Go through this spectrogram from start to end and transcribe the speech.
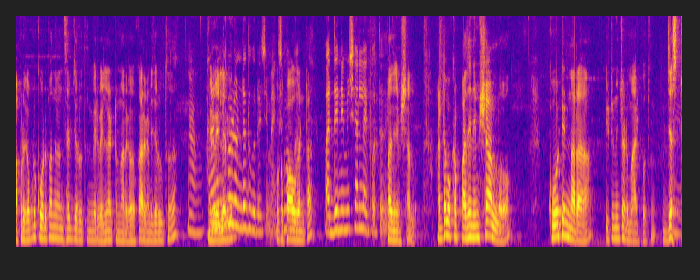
అప్పటికప్పుడు కోడి పందెం ఎంతసేపు జరుగుతుంది? మీరు వెళ్ళినట్టున్నారు కదా ఒక అరగంట జరుగుతుందా? ఆ, అరగంట కూడా ఉండదు గురుజీ ఒక పావు గంట? పది నిమిషాల్లో అయిపోతుంది. పది నిమిషాల్లో. అంటే ఒక పది నిమిషాల్లో కోటిన్నర ఇటు నుంచి అటు మారిపోతుంది. Just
